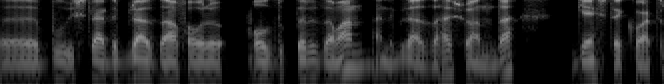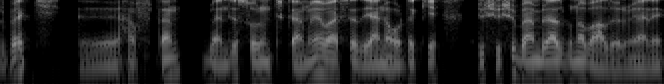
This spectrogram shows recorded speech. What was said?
e, bu işlerde biraz daha favori oldukları zaman hani biraz daha şu anda genç de quarterback e, hafiften bence sorun çıkarmaya başladı. Yani oradaki düşüşü ben biraz buna bağlıyorum. Yani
